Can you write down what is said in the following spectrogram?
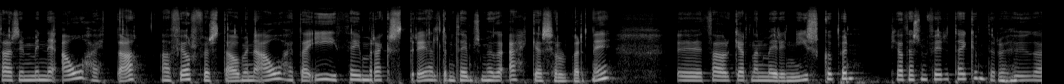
það sem minni áhætta að fjárfesta og minni áhætta í þeim rekstri heldur en þeim sem huga ekki að sjálfbarni e, þá er gerðan meiri nýsköpun hjá þessum fyrirtækjum, þeir eru að mhm. huga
